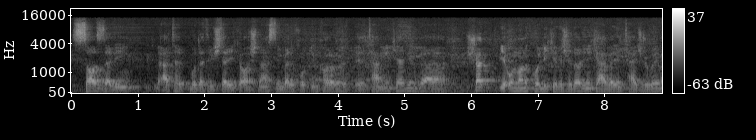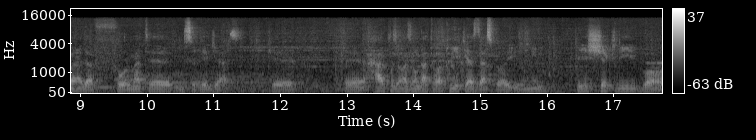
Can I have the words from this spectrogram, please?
ساز زدیم البته مدت بیشتری که آشنا هستیم ولی خب این کارا رو تمرین کردیم و شاید یه عنوان کلی که بشه داد اینه که اولین تجربه من در فرمت موسیقی جاز که هر کدوم از اون قطعات تو یکی از دستگاه ایرانی به یه شکلی با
